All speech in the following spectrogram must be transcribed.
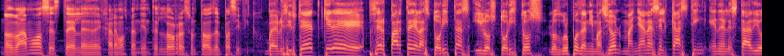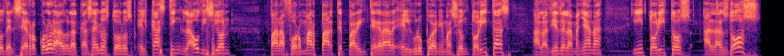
Nos vamos, este, le dejaremos pendientes los resultados del Pacífico. Bueno, y si usted quiere ser parte de las Toritas y los Toritos, los grupos de animación, mañana es el casting en el estadio del Cerro Colorado, la Casa de los Toros. El casting, la audición para formar parte, para integrar el grupo de animación Toritas a las 10 de la mañana y Toritos a las 2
